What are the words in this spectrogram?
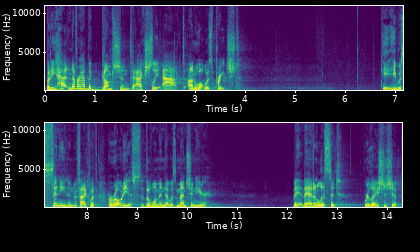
but he had, never had the gumption to actually act on what was preached. He, he was sinning. And in fact, with Herodias, the woman that was mentioned here, they, they had an illicit relationship.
